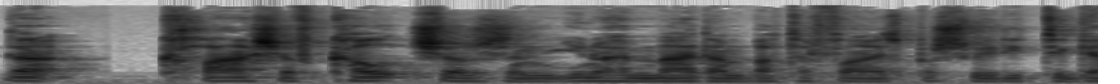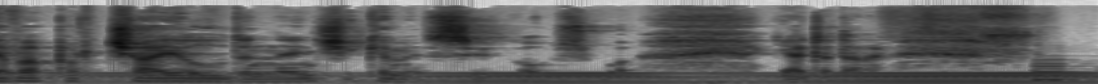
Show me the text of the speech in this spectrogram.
That clash of cultures and you know how Madame Butterfly is persuaded to give up her child and then she commits suicide. Yada, yada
